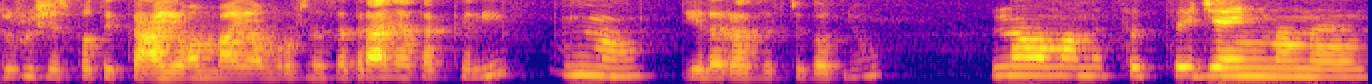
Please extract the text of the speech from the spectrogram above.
dużo się spotykają, mają różne zebrania, tak Kelly? No. Ile razy w tygodniu? No, mamy co tydzień, mamy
